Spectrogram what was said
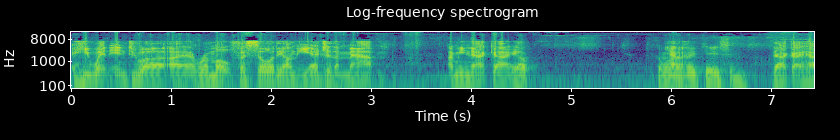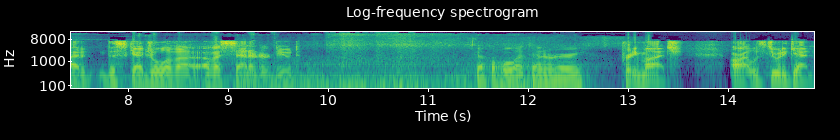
he went into a, a remote facility on the edge of the map. I mean, that guy, Yep. Took him on a vacation. that guy had the schedule of a of a senator, dude. Got the whole itinerary. Pretty much. All right, let's do it again.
